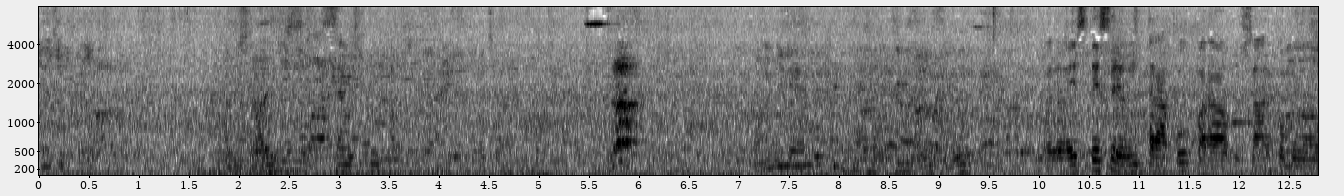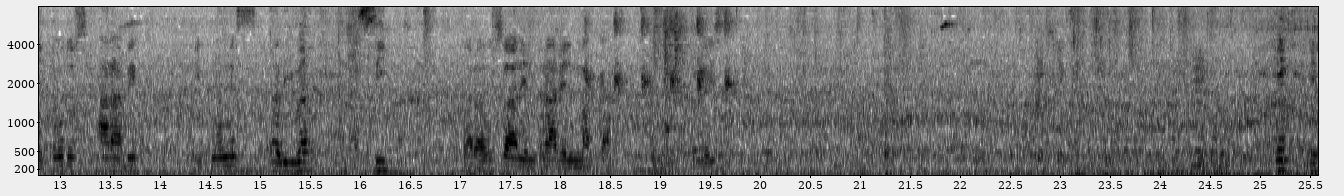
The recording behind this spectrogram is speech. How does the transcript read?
Thank you. Bueno, este es eh, un trapo para usar como todos árabes y pones arriba así para usar entrar el. ¿Veis? Eh, eh.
